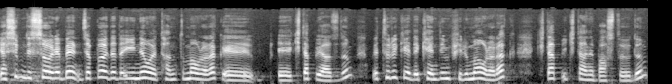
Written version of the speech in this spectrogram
Ya şimdi şöyle ben Japonya'da da iğne ve tanıtıma olarak e, e, kitap yazdım ve Türkiye'de kendim firma olarak kitap iki tane bastırdım.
